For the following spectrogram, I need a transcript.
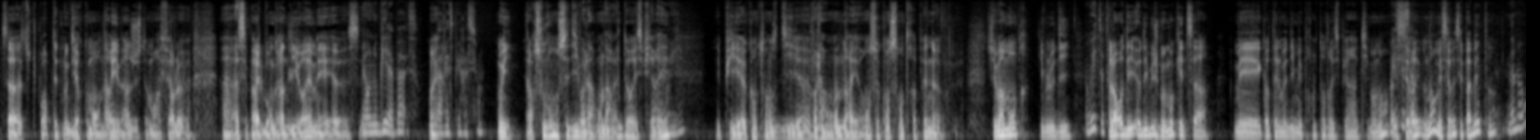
Ça, tu pourras peut-être nous dire comment on arrive hein, justement à faire le, à, à séparer le bon grain de l'ivraie, mais, euh, Mais on oublie la base, Ouais. la respiration. oui. Alors souvent on se dit voilà, on arrête de respirer. Oui. Et puis euh, quand on se dit euh, voilà, on, arrête- on se concentre à peine. J'ai ma montre qui me le dit. Oui, totalement. Alors au, dé- au début, je me moquais de ça. Mais quand elle me dit, mais prends le temps de respirer un petit moment, Oui, c'est vrai. Non, mais c'est vrai, c'est pas bête. Hein. Non, non.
